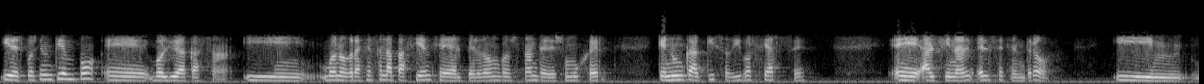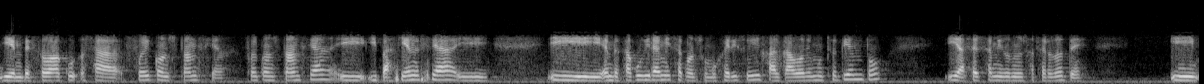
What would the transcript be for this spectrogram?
y después de un tiempo eh, volvió a casa. Y bueno, gracias a la paciencia y al perdón constante de su mujer, que nunca quiso divorciarse, eh, al final él se centró y, y, empezó a, o sea, fue constancia, fue constancia y, paciencia y, y empezó a acudir a misa con su mujer y su hija al cabo de mucho tiempo y hacerse amigo de un sacerdote. Y,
